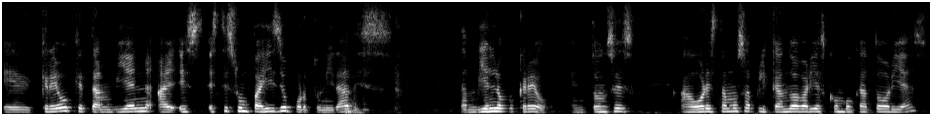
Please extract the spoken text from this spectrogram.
eh, creo que también este es un país de oportunidades, también lo creo. Entonces, ahora estamos aplicando a varias convocatorias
